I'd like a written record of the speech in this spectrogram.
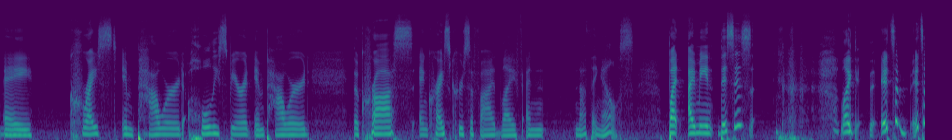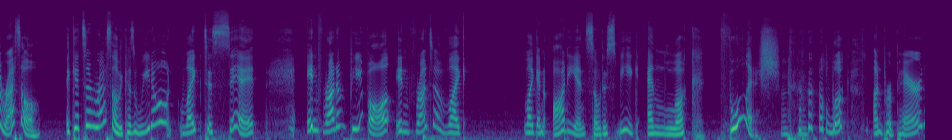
mm. a christ empowered holy spirit empowered the cross and Christ crucified life and nothing else. But I mean, this is like it's a it's a wrestle. Like it's a wrestle because we don't like to sit in front of people, in front of like like an audience, so to speak, and look foolish. look unprepared,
